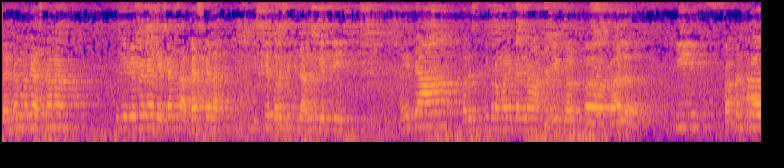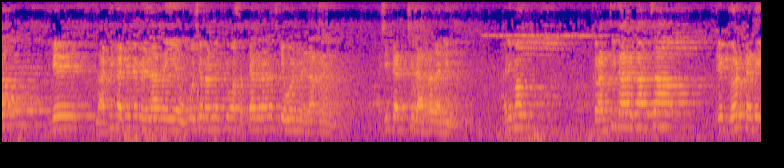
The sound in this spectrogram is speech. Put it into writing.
लंडनमध्ये असताना त्यांनी वेगवेगळ्या देशांचा अभ्यास केला तिथली परिस्थिती जाणून घेतली आणि त्या परिस्थितीप्रमाणे त्यांना एक कळालं की स्वातंत्र्य हे लाठीकाठीने मिळणार नाही आहे उपोषणानं किंवा सत्याग्रहानंच केवळ मिळणार नाही अशी त्यांची धारणा झाली. आणि मग क्रांतिकारकाचा एक गट त्यांनी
